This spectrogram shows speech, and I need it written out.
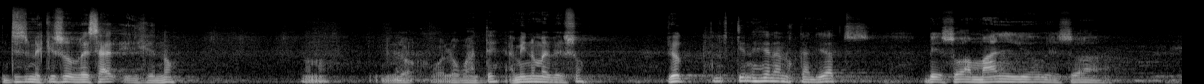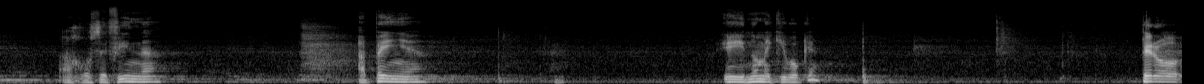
Entonces me quiso besar y dije, no, no, no, lo, lo aguanté. A mí no me besó. Yo, ¿quiénes eran los candidatos? Besó a Manlio, besó a, a Josefina, a Peña, y no me equivoqué. Pero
